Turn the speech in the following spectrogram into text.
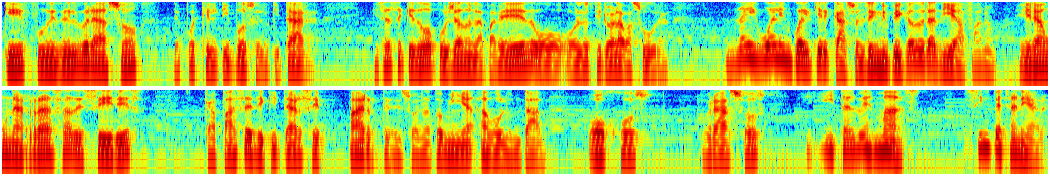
qué fue del brazo después que el tipo se lo quitara. Quizás se quedó apoyado en la pared o, lo tiró a la basura. Da igual en cualquier caso, el significado era diáfano. Era una raza de seres capaces de quitarse partes de su anatomía a voluntad. Ojos, brazos y, tal vez más, sin pestañear.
